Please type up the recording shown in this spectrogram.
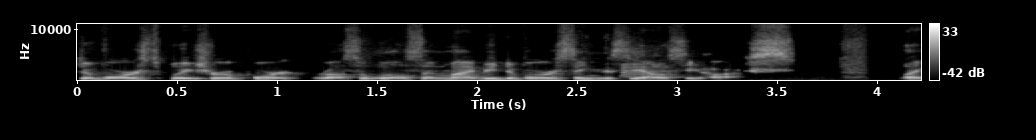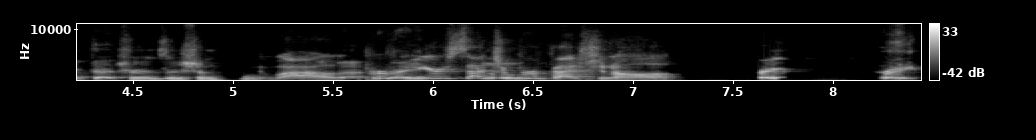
divorced Bleacher Report. Russell Wilson might be divorcing the Seattle Seahawks. Like that transition? Wow. That, Pro- right? You're such a professional. Right.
